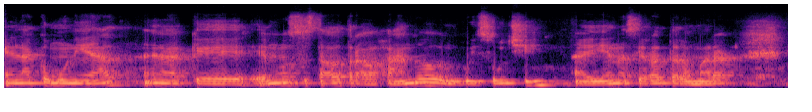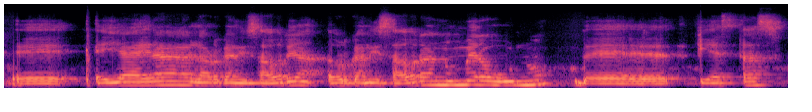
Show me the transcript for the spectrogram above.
en la comunidad en la que hemos estado trabajando, en Huizuchi, ahí en la Sierra Tarahumara, eh, ella era la organizadora, organizadora número uno de fiestas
